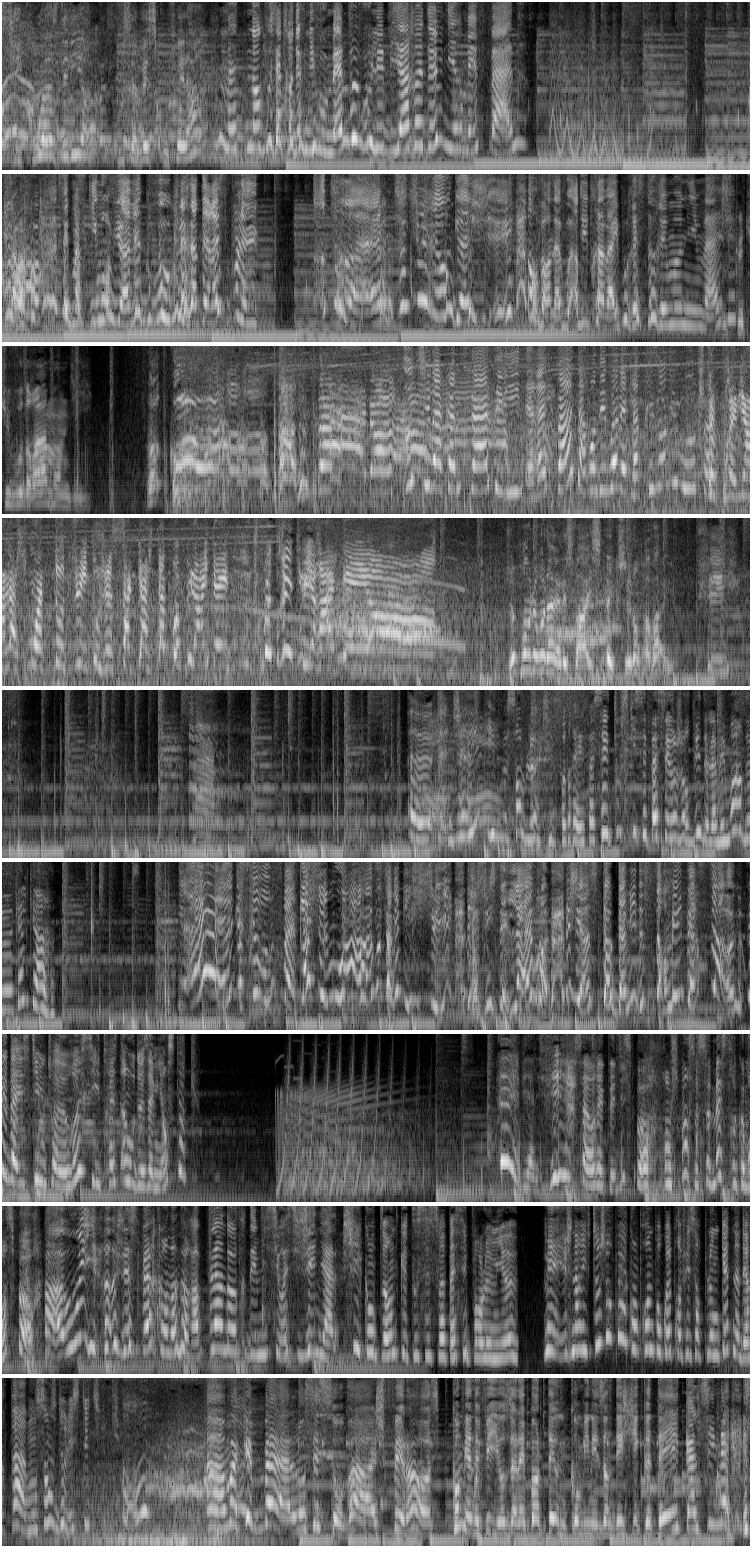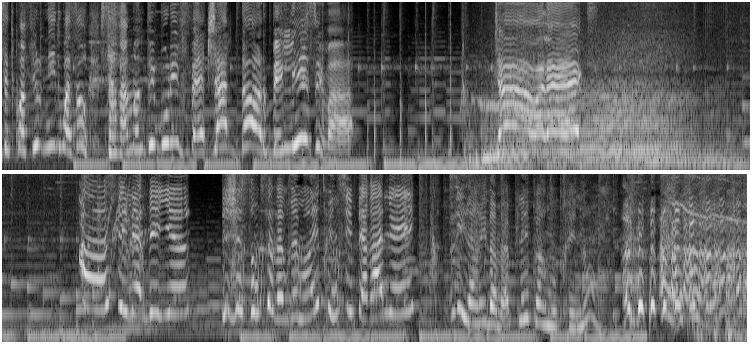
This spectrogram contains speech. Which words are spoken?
C'est quoi ce délire? Vous savez ce qu'on fait là? Maintenant que vous êtes redevenus vous-même, vous voulez bien redevenir mes fans C'est parce qu'ils m'ont vu avec vous que je les intéresse plus. Trent, tu es réengagé On va en avoir du travail pour restaurer mon image. Ce que tu voudras, Mandy. Oh. Oh Ah Ah, non! Où tu vas comme ça, Telly? Et rêve pas, t'as rendez-vous avec la prison du Je Whoop te préviens, lâche-moi tout de suite ou je saccage ta popularité. Je peux te réduire à néant. Je prends le relais, les Spice. Excellent travail. Me semble qu'il faudrait effacer tout ce qui s'est passé aujourd'hui de la mémoire de quelqu'un. Qu'est-ce que vous faites Lâchez-moi Vous savez qui je suis? Je suis célèbre. J'ai un stock d'amis de 100 000 personnes. Eh ben, estime-toi heureux s'il te reste un ou deux amis en stock. Eh bien, les filles, ça aurait été du sport. Franchement, ce semestre commence fort. Ah oui J'espère qu'on en aura plein d'autres d'émissions aussi géniales. Je suis contente que tout se soit passé pour le mieux Mais je n'arrive toujours pas à comprendre pourquoi le professeur Plunkett n'adhère pas à mon sens de l'esthétique. Oh. Ah, ma che bello! C'est sauvage, féroce! Combien de filles oseraient porter une combinaison déchiquetée et calcinée? Et cette coiffure nid d'oiseau, ça va m'entébouriffer! J'adore! Bellissima! Ciao, Alex! Ah, c'est merveilleux Je sens que ça va vraiment être une super année S'il arrive à m'appeler par mon prénom...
